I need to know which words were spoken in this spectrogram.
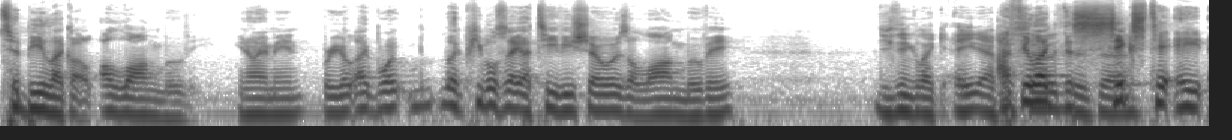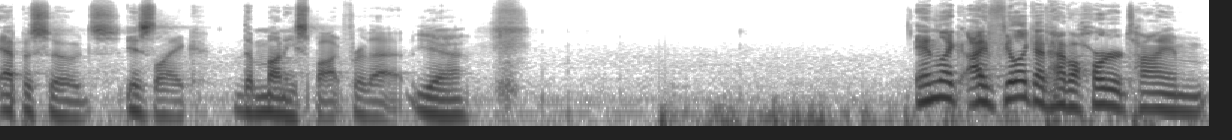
to be like a, a long movie. You know what I mean? Where you're like what like people say a TV show is a long movie. Do you think like eight episodes? I feel like the uh, six to eight episodes is like the money spot for that. Yeah. And like I feel like I'd have a harder time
